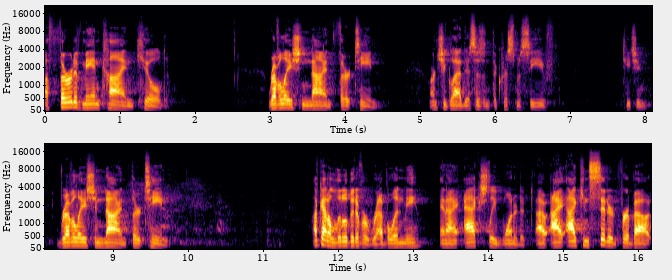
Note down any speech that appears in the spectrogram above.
A third of mankind killed. Revelation 9 13. Aren't you glad this isn't the Christmas Eve teaching? Revelation 9 13. I've got a little bit of a rebel in me and I actually wanted to, I, I considered for about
